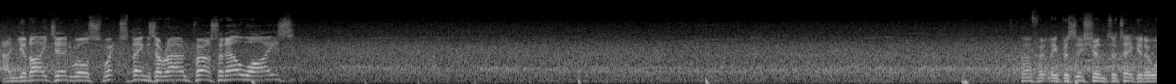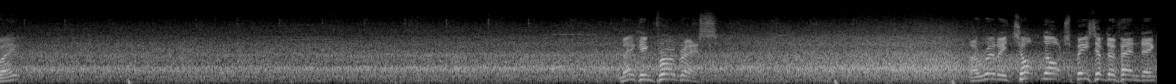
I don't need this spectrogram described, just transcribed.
And United will switch things around personnel-wise. Perfectly positioned to take it away. Making progress. A really top-notch piece of defending.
